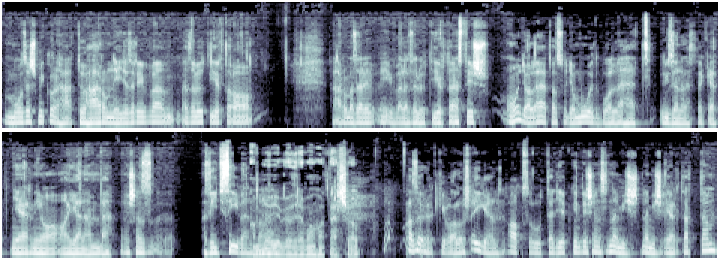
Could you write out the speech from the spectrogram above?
Mózes mikor? Hát három-négy ezer évvel ezelőtt írta a három ezer évvel ezelőtt írta ezt, és hogyan lehet az, hogy a múltból lehet üzeneteket nyerni a, a jelenbe? És ez, ez így szíven Ami talán. a jövődre van hatással. Az örökkivalós. Igen, abszolút egyébként, és én ezt nem is, nem is értettem.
